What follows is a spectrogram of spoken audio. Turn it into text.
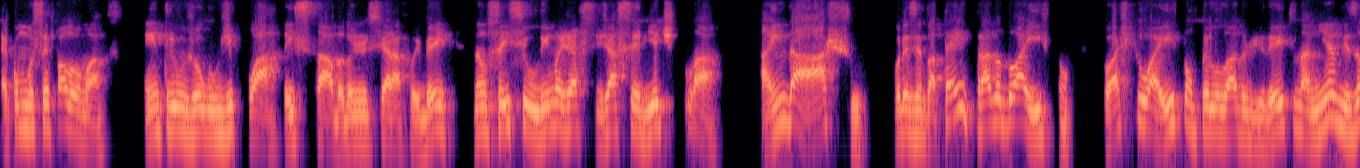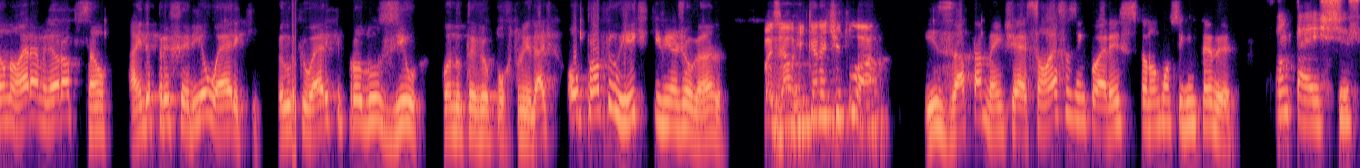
é como você falou, Marcos, entre um jogo de quarta e sábado, onde o Ceará foi bem, não sei se o Lima já, já seria titular. ainda acho, por exemplo, até a entrada do Ayrton. Eu acho que o Ayrton, pelo lado direito, na minha visão, não era a melhor opção. Ainda preferia o Eric, pelo que o Eric produziu quando teve oportunidade, ou o próprio Rick que vinha jogando. Pois é, o Rick era titular. Exatamente. É, são essas incoerências que eu não consigo entender. São testes.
